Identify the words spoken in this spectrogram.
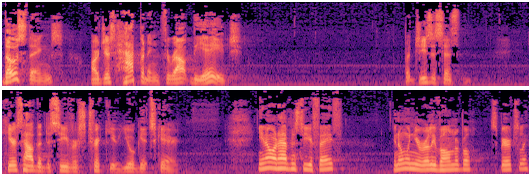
Those things are just happening throughout the age. But Jesus says, here's how the deceivers trick you. You'll get scared. You know what happens to your faith? You know when you're really vulnerable spiritually?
